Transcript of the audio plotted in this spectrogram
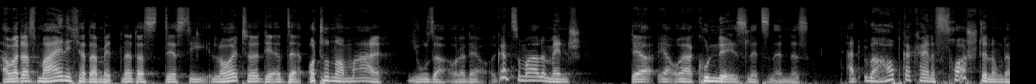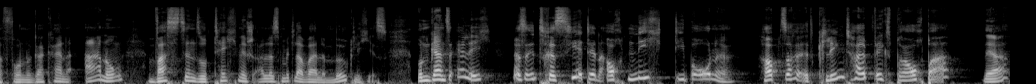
Aber das meine ich ja damit, ne, dass, dass die Leute, der, der Otto-Normal-User oder der ganz normale Mensch, der ja euer Kunde ist letzten Endes, hat überhaupt gar keine Vorstellung davon und gar keine Ahnung, was denn so technisch alles mittlerweile möglich ist. Und ganz ehrlich, das interessiert denn auch nicht die Bohne. Hauptsache, es klingt halbwegs brauchbar, ja.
